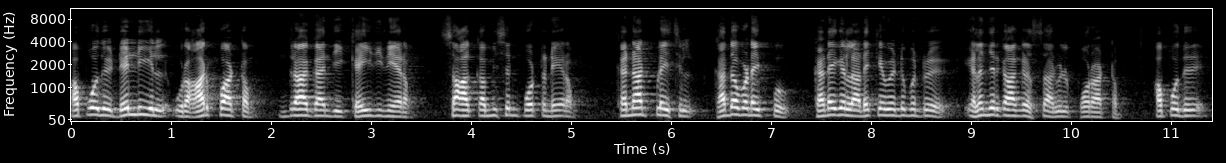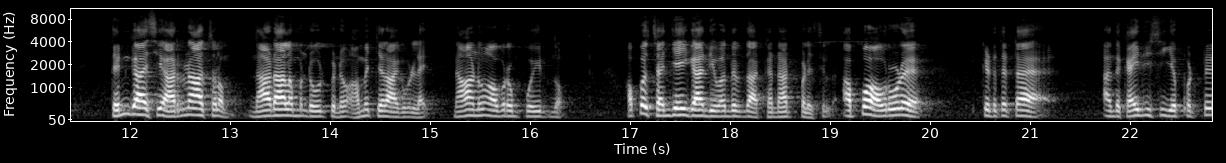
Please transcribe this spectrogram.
அப்போது டெல்லியில் ஒரு ஆர்ப்பாட்டம் இந்திரா காந்தி கைதி நேரம் சா கமிஷன் போட்ட நேரம் கர்நாட் பிளேஸில் கதவடைப்பு கடைகள் அடைக்க வேண்டும் என்று இளைஞர் காங்கிரஸ் சார்பில் போராட்டம். அப்போது தென்காசி அருணாச்சலம் நாடாளுமன்ற உறுப்பினர் அமைச்சராகவில்லை. நானும் அவரும் போயிருந்தோம். அப்போ சஞ்சய் காந்தி வந்திருந்தார் கர்நாட் பலசில் அப்போது அவரோடு கிட்டத்தட்ட அந்த கைது செய்யப்பட்டு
